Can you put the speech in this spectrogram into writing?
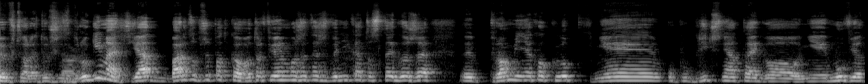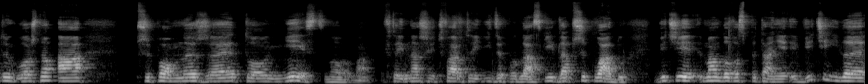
Był wczoraj, to już jest Tak. drugi mecz. Ja bardzo przypadkowo trafiłem, może też wynika to z tego, że y, Promień jako klub nie upublicznia tego, nie mówi o tym głośno, a przypomnę, że to nie jest norma w tej naszej czwartej lidze podlaskiej. Dla przykładu, wiecie, mam do Was pytanie, wiecie ile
